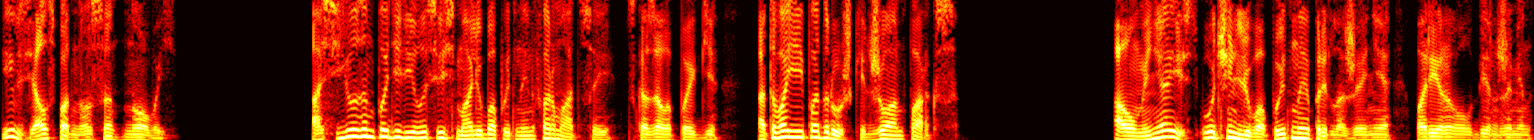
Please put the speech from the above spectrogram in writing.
и взял с подноса новый. «А Сьюзен поделилась весьма любопытной информацией», — сказала Пегги, — «о твоей подружке Джоан Паркс». «А у меня есть очень любопытное предложение», — парировал Бенджамин,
